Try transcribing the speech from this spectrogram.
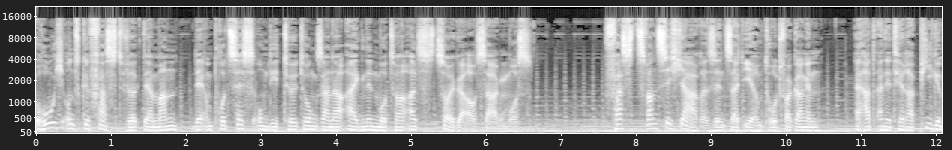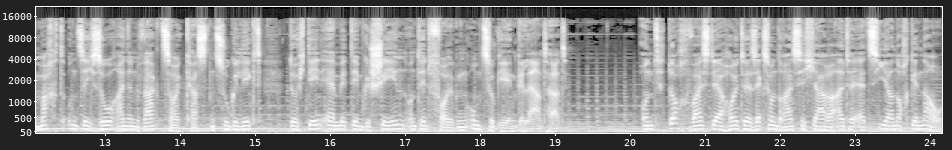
Ruhig und gefasst wirkt der Mann, der im Prozess um die Tötung seiner eigenen Mutter als Zeuge aussagen muss. Fast 20 Jahre sind seit ihrem Tod vergangen. Er hat eine Therapie gemacht und sich so einen Werkzeugkasten zugelegt, durch den er mit dem Geschehen und den Folgen umzugehen gelernt hat. Und doch weiß der heute 36 Jahre alte Erzieher noch genau,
